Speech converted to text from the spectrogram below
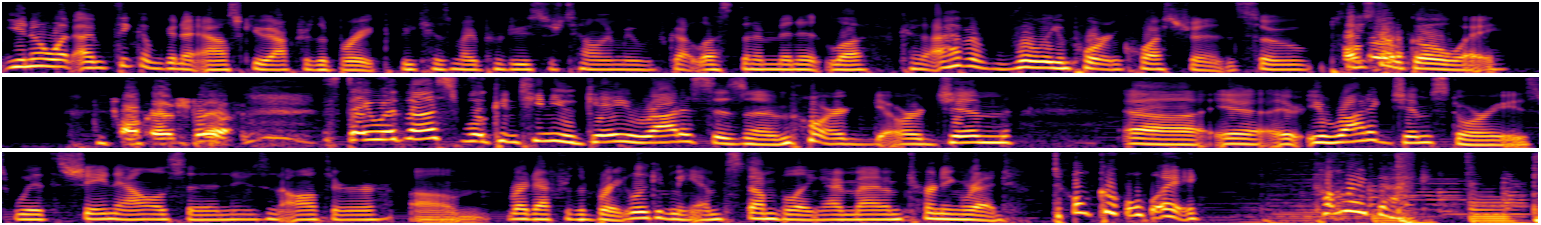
you know what? I think I'm going to ask you after the break because my producer's telling me we've got less than a minute left. Cause I have a really important question, so please Okay. don't go away. Okay, sure. Stay with us. We'll continue gay eroticism or or gym, uh, erotic gym stories with Shane Allison, who's an author. Um, right after the break. Look at me. I'm stumbling. I'm I'm turning red. Don't go away. Come right back.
